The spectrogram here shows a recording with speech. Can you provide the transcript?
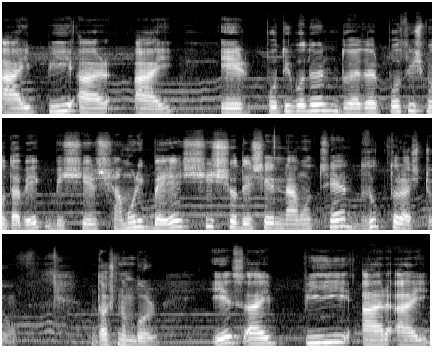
I P R I এর প্রতিবেদন দু হাজার পঁচিশ মোতাবেক বিশ্বের সামরিক ব্যয়ে শীর্ষ দেশের নাম হচ্ছে যুক্তরাষ্ট্র। দশ নম্বর S I P R I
